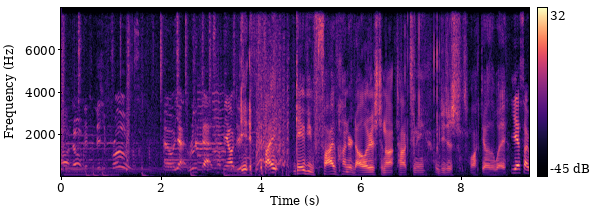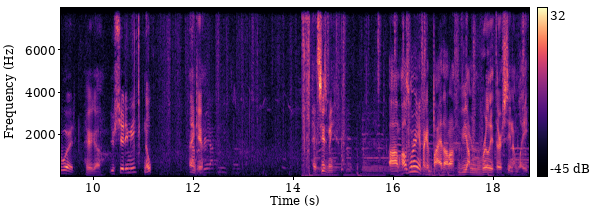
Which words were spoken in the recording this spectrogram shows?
Oh no, it's Vision Pros. Hell yeah, really fast. Help me out, dude. If, if I gave you $500 to not talk to me, would you just walk the other way? Yes, I would. Here you go. You're shitting me? Nope. Thank you. Great afternoon, sir. Hey, excuse me. Um, I was wondering if I could buy that off of you. I'm really thirsty and I'm late.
